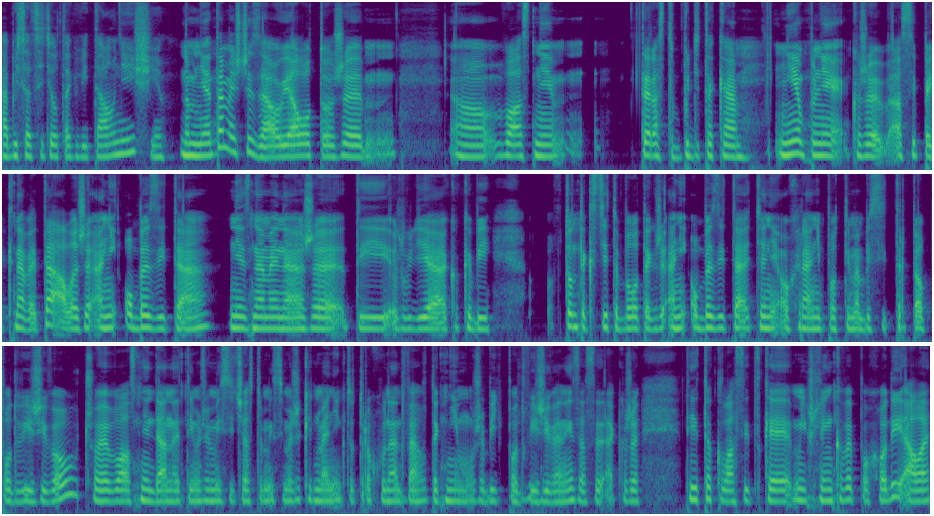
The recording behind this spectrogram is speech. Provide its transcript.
aby sa cítil tak vitálnejší? No mňa tam ešte zaujalo to, že uh, vlastne teraz to bude taká nie úplne akože asi pekná veta, ale že ani obezita neznamená, že tí ľudia ako keby v tom texte to bolo tak, že ani obezita ťa neochráni pod tým, aby si trpel pod výživou, čo je vlastne dané tým, že my si často myslíme, že keď má niekto trochu nadváhu, tak nemôže byť podvýživený. Zase akože tieto klasické myšlienkové pochody, ale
